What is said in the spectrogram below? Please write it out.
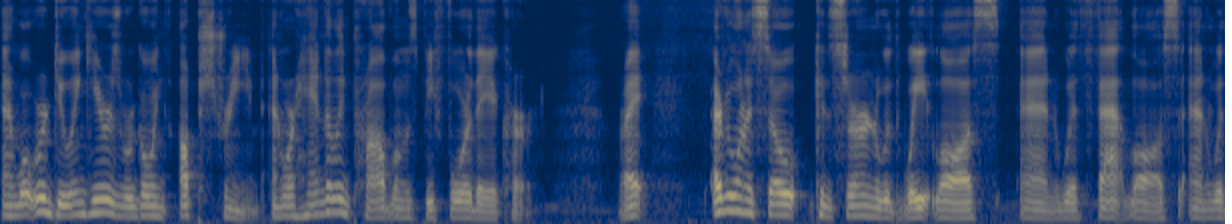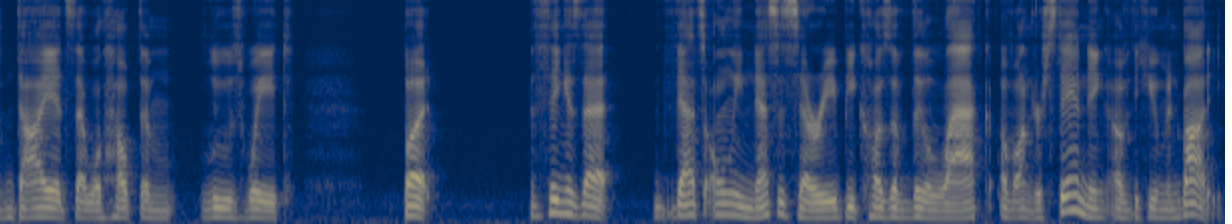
And what we're doing here is we're going upstream and we're handling problems before they occur, right? Everyone is so concerned with weight loss and with fat loss and with diets that will help them lose weight. But the thing is that that's only necessary because of the lack of understanding of the human body,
